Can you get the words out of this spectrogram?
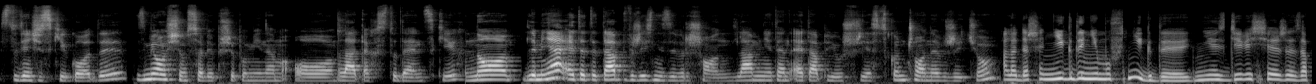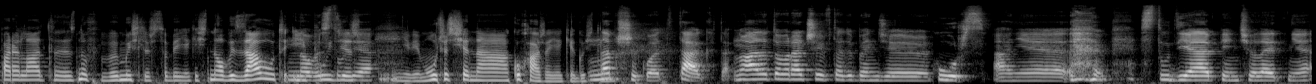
студенческие годы. З miłością sobie przypominam o latach studenckich. No, dla mnie этот etap w жизни завершен. Dla mnie ten etap już jest skończony w życiu. Ale Dasza, nigdy nie mów nigdy. Nie zdziwię się, że za parę lat znów wymyślisz sobie jakiś nowy zawód i pójdziesz, studia. nie wiem, uczyć się na kucharza jakiegoś tam. Na przykład, tak, tak. No ale to raczej wtedy będzie kurs, a nie studia pięcioletnie.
